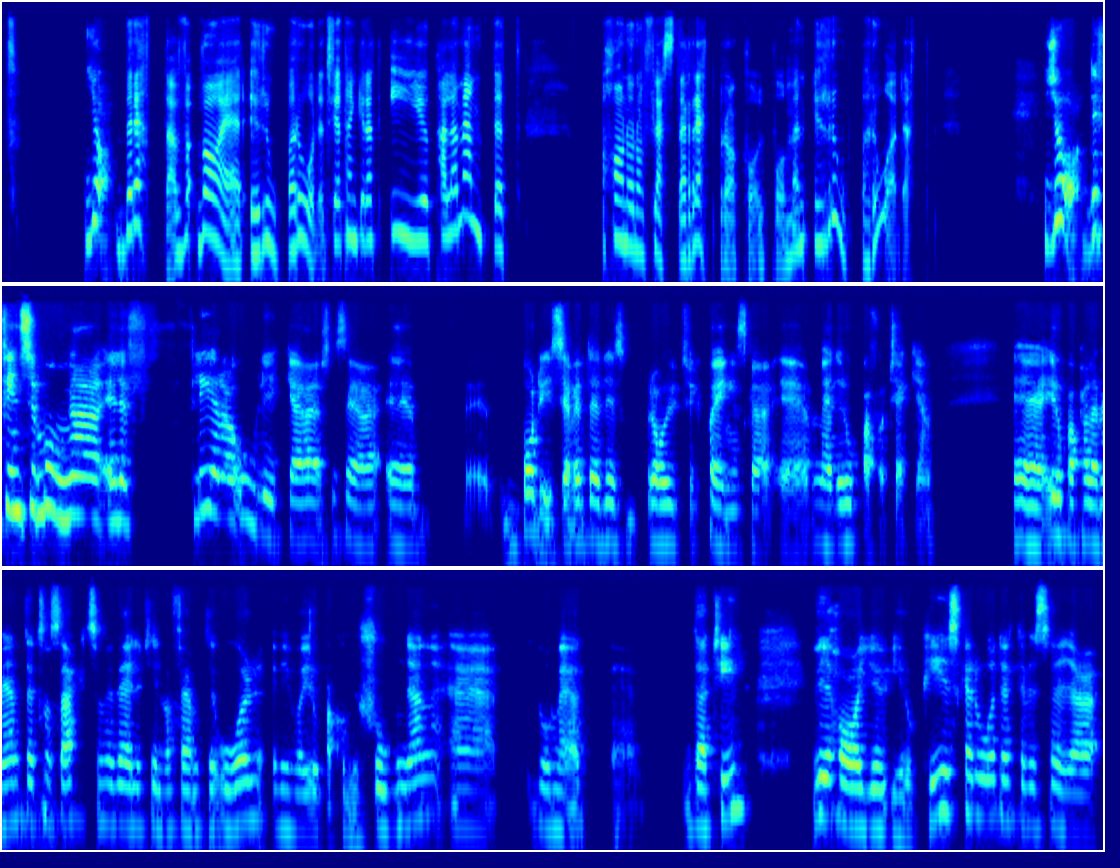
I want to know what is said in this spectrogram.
Ja. Berätta, vad är Europarådet? För jag tänker att EU-parlamentet har nog de flesta rätt bra koll på, men Europarådet? Ja, det finns ju många, eller flera olika, ska säga, eh, bodies, jag vet inte, det är så bra uttryck på engelska, eh, med Europaförtecken. Eh, Europaparlamentet som sagt, som vi väljer till var femte år. Vi har Europakommissionen eh, då med eh, därtill. Vi har ju Europeiska rådet, det vill säga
